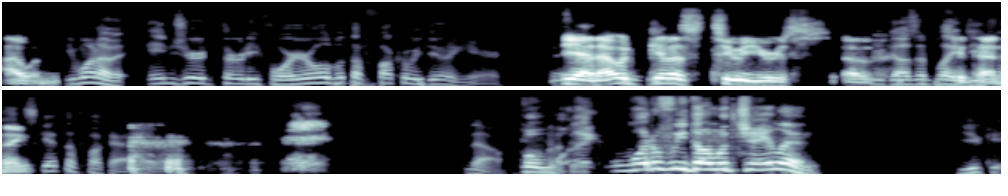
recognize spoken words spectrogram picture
I wouldn't. You want an injured 34 year old? What the fuck are we doing here? Yeah, that would give us two years of He doesn't play Contending. defense. Get the fuck out. of here. No. But wh- what have we done with Jaylen? You can,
